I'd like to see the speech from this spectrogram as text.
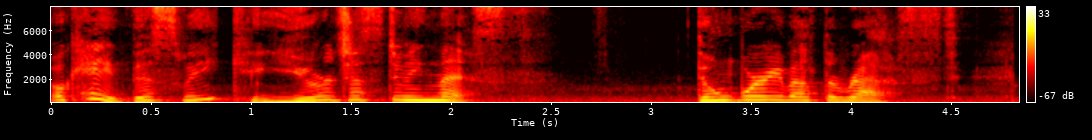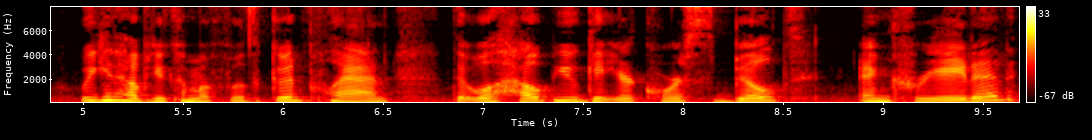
okay, this week you're just doing this. Don't worry about the rest. We can help you come up with a good plan that will help you get your course built and created,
